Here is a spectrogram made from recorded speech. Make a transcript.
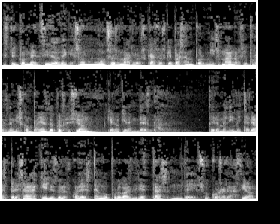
Estoy convencido de que son muchos más los casos que pasan por mis manos y por los de mis compañeros de profesión que no quieren verlo, pero me limitaré a expresar aquellos de los cuales tengo pruebas directas de su correlación.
